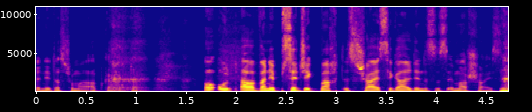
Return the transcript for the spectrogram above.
wenn ihr das schon mal abgehakt habt. Oh, und, aber wenn ihr Psychic macht, ist scheißegal, denn es ist immer scheiße.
